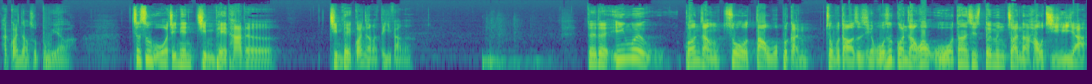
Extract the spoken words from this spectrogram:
啊，馆长说不要啊！这是我今天敬佩他的、敬佩馆长的地方啊！对对，因为馆长做到，我不敢。做不到的事情，我是馆长的话，我当然是对面赚了好几亿啊。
